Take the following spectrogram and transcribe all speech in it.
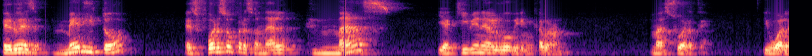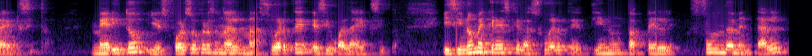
pero es mérito Esfuerzo personal más, y aquí viene algo bien cabrón, más suerte, igual a éxito. Mérito y esfuerzo personal más suerte es igual a éxito. Y si no me crees que la suerte tiene un papel fundamental,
